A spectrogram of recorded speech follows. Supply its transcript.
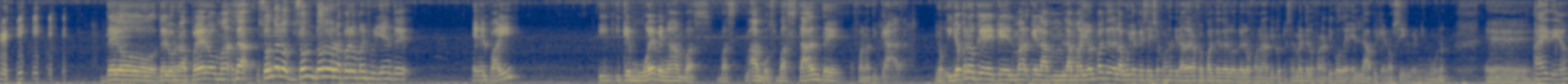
de los de los raperos más, o sea, son de los son dos de los raperos más influyentes en el país y, y que mueven ambas bas- ambos bastante fanaticada. Yo, y yo creo que, que, el, que la, la mayor parte de la bulla que se hizo con esa tiradera fue parte de, los de los fanáticos, especialmente los fanáticos de El Lápiz, que no sirve ninguno. Eh, Ay, Dios.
